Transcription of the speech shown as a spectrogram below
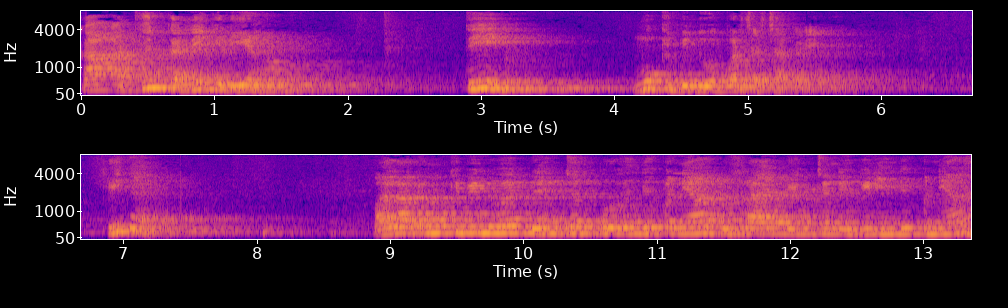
का अध्ययन करने के लिए हम तीन मुख्य बिंदुओं पर चर्चा करेंगे। ठीक है? पहला जो मुख्य बिंदु है प्रेमचंद पूर्व हिंदी उपन्यास, दूसरा है प्रेमचंद हिंदी उपन्यास,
